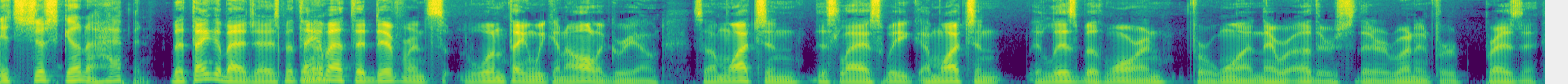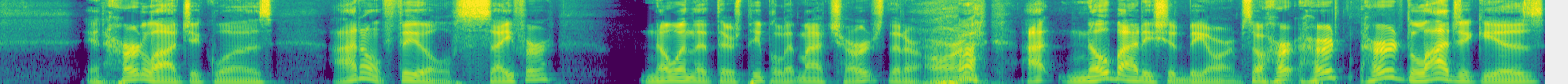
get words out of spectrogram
It's just gonna happen. But think about it, Jase. But think Yeah. about the difference. One thing we can all agree on. So I'm watching this last week. I'm watching Elizabeth Warren for one. There were others that are running for president, and her logic was, I don't feel safer knowing that there's people at my church that are armed. I nobody should be armed. So her her her logic is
